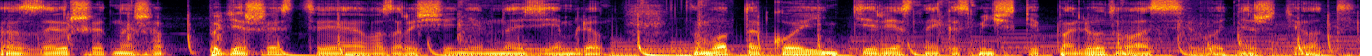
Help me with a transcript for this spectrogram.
завершит наше путешествие возвращением на Землю. Вот такой интересный космический полет вас сегодня ждет.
